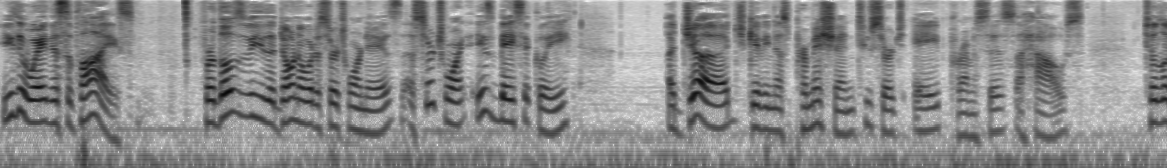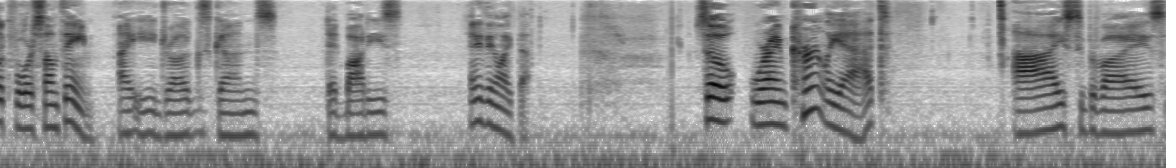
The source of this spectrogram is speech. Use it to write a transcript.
Either way, this applies. For those of you that don't know what a search warrant is, a search warrant is basically a judge giving us permission to search a premises, a house, to look for something, i.e., drugs, guns, dead bodies, anything like that. So, where I'm currently at, I supervise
